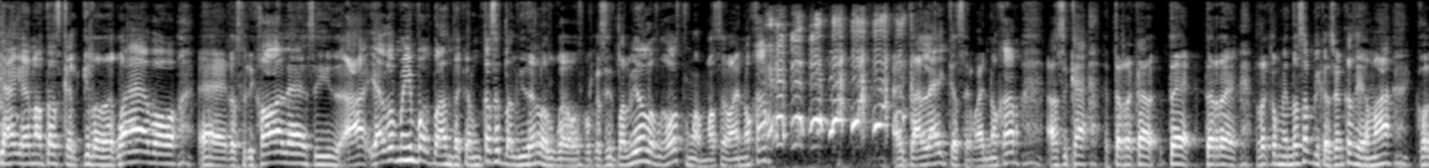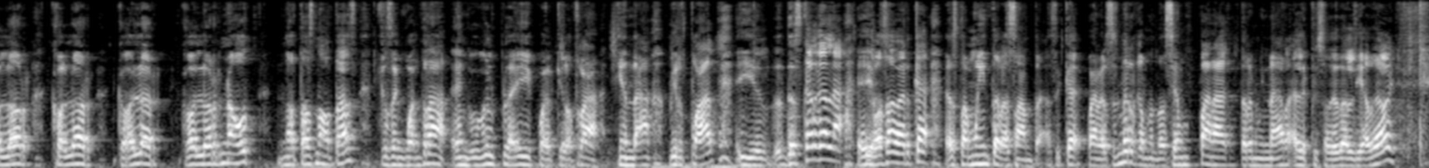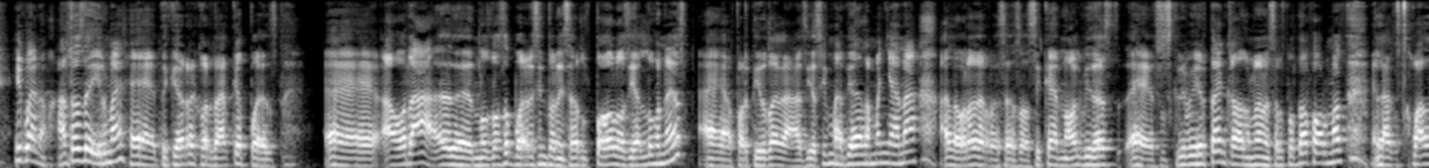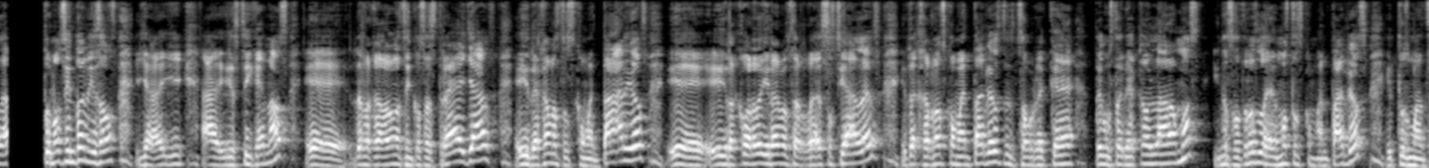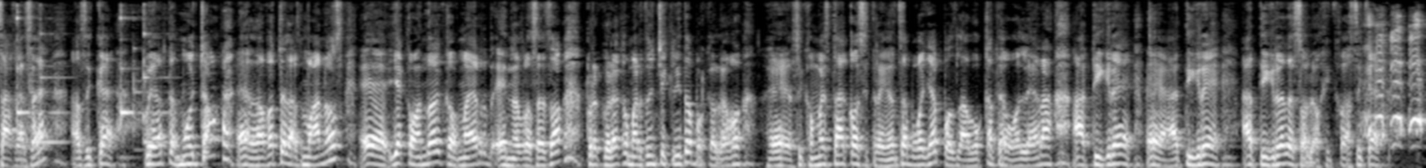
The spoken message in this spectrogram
Ya hay notas que el kilo de huevo, eh, los frijoles y, ah, y algo muy importante, que nunca se te olviden los huevos, porque si te olvidan los huevos, tu mamá se va a enojar esta ley que se va a enojar. Así que te, te, te recomiendo esa aplicación que se llama Color, Color, Color, Color Note, Notas Notas, que se encuentra en Google Play y cualquier otra tienda virtual. Y descárgala y vas a ver que está muy interesante. Así que, bueno, esa es mi recomendación para terminar el episodio del día de hoy. Y bueno, antes de irme, eh, te quiero recordar que pues eh, ahora eh, nos vas a poder sintonizar todos los días lunes eh, a partir de las 10 y media de la mañana a la hora de receso. Así que no olvides suscribirte en cada una de nuestras plataformas en las cuales tú nos sintonizas y ahí, ahí síguenos, eh, regálanos cinco estrellas y déjanos tus comentarios y recuerda ir a nuestras redes sociales y dejarnos comentarios sobre qué te gustaría que habláramos y nosotros leemos tus comentarios y tus mensajes, ¿eh? Así que cuídate mucho, eh, lávate las manos eh, y acabando de comer en el proceso, procura comerte un chiclito porque luego eh, si comes tacos y traigan cebolla, pues la boca te volera a tigre, a tigre, a tigre de zoológico. Así que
